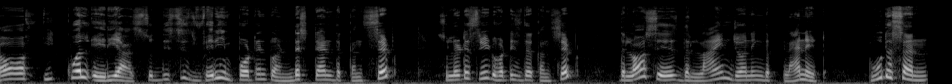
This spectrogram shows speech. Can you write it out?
law of equal areas so this is very important to understand the concept so let us read what is the concept the law says the line joining the planet to the sun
